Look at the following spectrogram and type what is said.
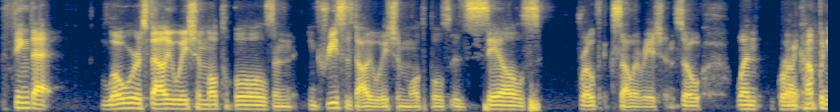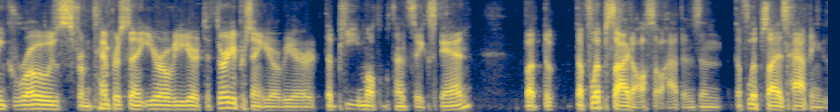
the thing that lowers valuation multiples and increases valuation multiples is sales growth acceleration. So when, right. when a company grows from 10% year over year to 30% year over year, the PE multiple tends to expand. But the, the flip side also happens. And the flip side is happening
